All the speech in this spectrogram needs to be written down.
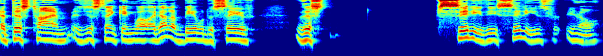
at this time is just thinking, well, I got to be able to save this city, these cities, for, you know,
